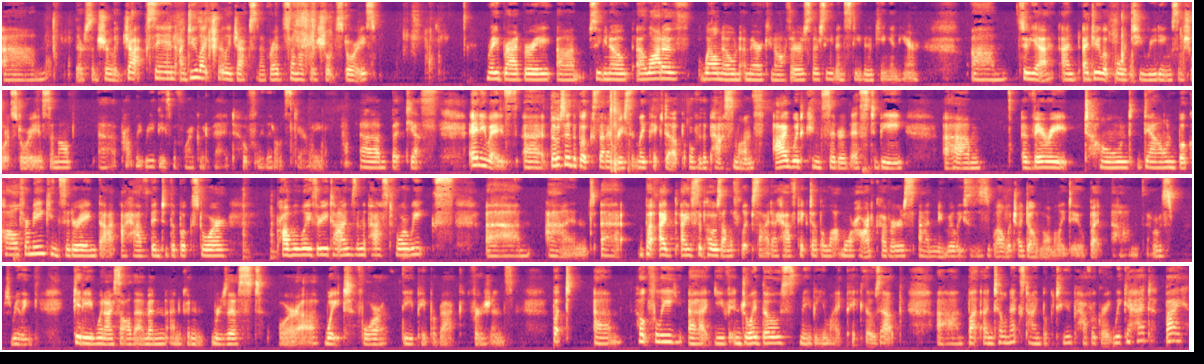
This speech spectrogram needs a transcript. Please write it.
Um, there's some Shirley Jackson. I do like Shirley Jackson. I've read some of her short stories. Ray Bradbury. Um, so you know a lot of well-known American authors. There's even Stephen King in here. Um, so yeah, I, I do look forward to reading some short stories, and I'll uh, probably read these before I go to bed. Hopefully, they don't scare me. Um, but yes, anyways, uh, those are the books that I've recently picked up over the past month. I would consider this to be um, a very toned down book haul for me, considering that I have been to the bookstore probably three times in the past four weeks. Um, and uh, but I, I suppose on the flip side, I have picked up a lot more hardcovers and new releases as well, which I don't normally do. But um, I was, really giddy when I saw them and, and couldn't resist or uh, wait for the paperback versions. But um, hopefully uh, you've enjoyed those. Maybe you might pick those up. Uh, but until next time, BookTube, have a great week ahead. Bye.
